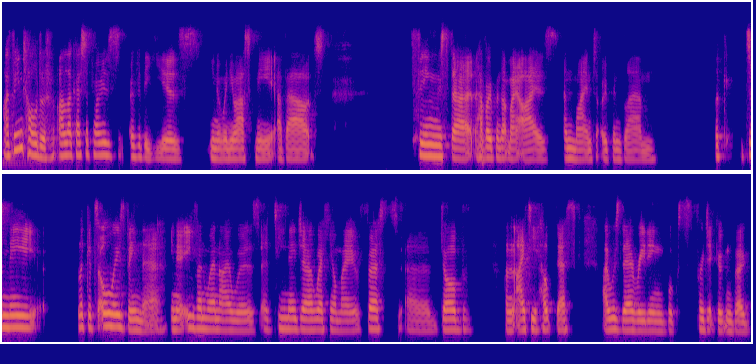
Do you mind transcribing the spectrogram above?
I've been told, uh, like I suppose over the years, you know, when you ask me about things that have opened up my eyes and mind to open glam, look, to me, look, it's always been there. You know, even when I was a teenager working on my first uh, job on an IT help desk, I was there reading books, Project Gutenberg,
